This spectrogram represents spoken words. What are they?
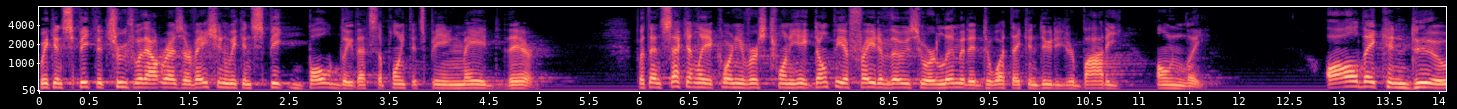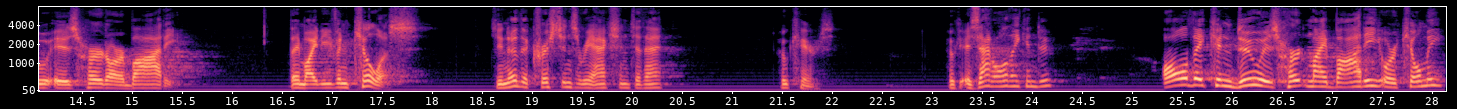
We can speak the truth without reservation. We can speak boldly. That's the point that's being made there. But then secondly, according to verse 28, don't be afraid of those who are limited to what they can do to your body only all they can do is hurt our body. They might even kill us. Do you know the Christian's reaction to that? Who cares? Is that all they can do? All they can do is hurt my body or kill me?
